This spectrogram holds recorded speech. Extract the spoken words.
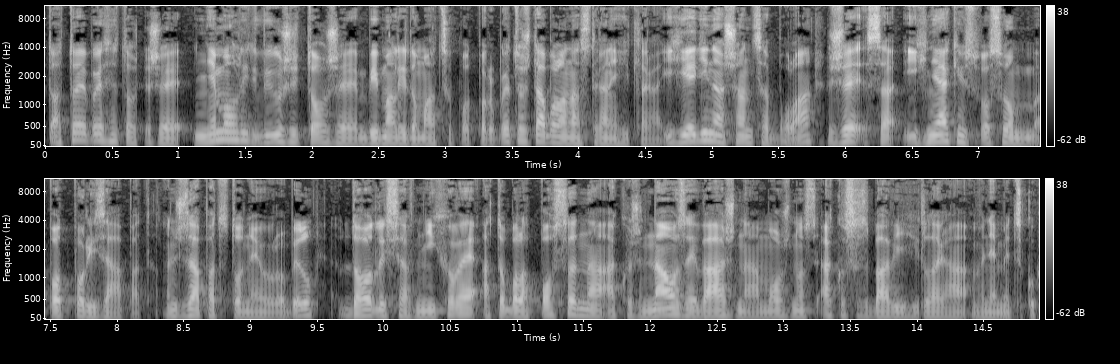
A to je presne to, že nemohli využiť to, že by mali domácu podporu, pretože tá bola na strane Hitlera. Ich jediná šanca bola, že sa ich nejakým spôsobom podporí Západ. Lenže Západ to neurobil. Dohodli sa v Mníchove a to bola posledná, akože naozaj vážna možnosť, ako sa zbaviť Hitlera v Nemecku.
